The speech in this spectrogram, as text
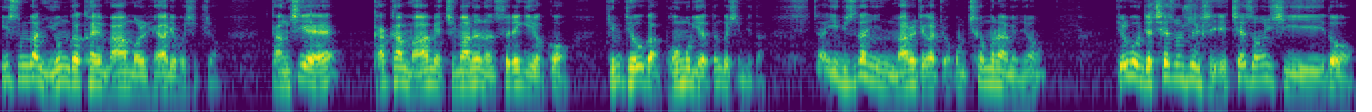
이 순간 윤각하의 마음을 헤아려 보십시오. 당시에 각하 마음에 지만원은 쓰레기였고 김태우가 보물이었던 것입니다. 자, 이 비슷한 말을 제가 조금 첨언하면요. 결국 이제 최순실 씨, 최서훈 씨도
